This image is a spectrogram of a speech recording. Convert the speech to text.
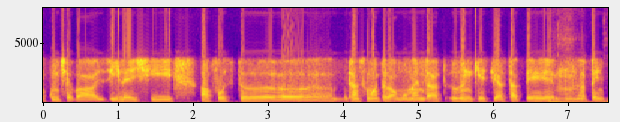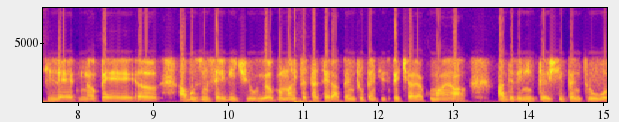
acum ceva zile și a fost uh, transformată la un moment dat în chestia asta pe mm, pensiile, mm, pe uh, abuzul în serviciu. Uh, Manifestația era pentru pensii speciale, acum a, a devenit și pentru uh,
